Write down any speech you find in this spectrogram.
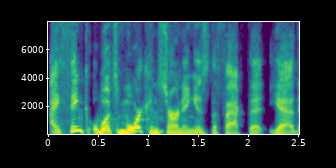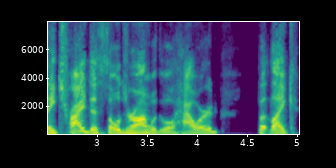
I think what's more concerning is the fact that yeah, they tried to soldier on with Will Howard, but like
